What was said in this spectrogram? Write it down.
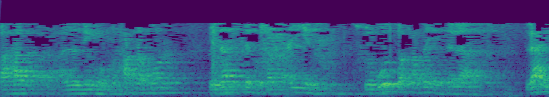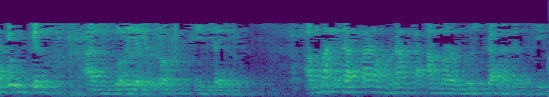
فهذا الذي هو محرم بنفس قطعي ثبوت قطعي الدلالة لا يمكن أن يغير العرف في شيء. أما إذا كان هناك أمر مجتهدا فيه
